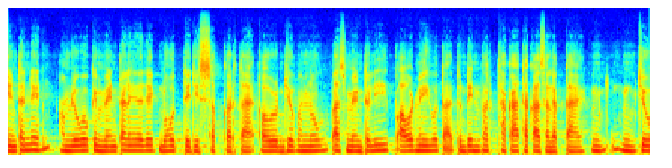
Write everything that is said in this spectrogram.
इंटरनेट हम लोगों की मेंटल एनर्जी बहुत तेज़ी से सब करता है, और जब हम लोग पास मेंटली पावर नहीं होता है तो दिन भर थका थका सा लगता है। जो,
